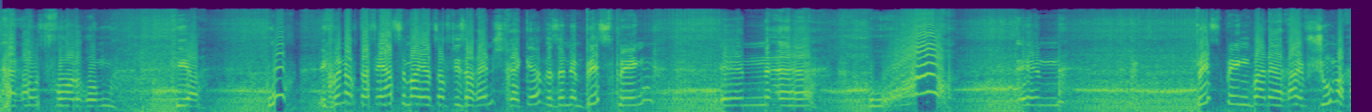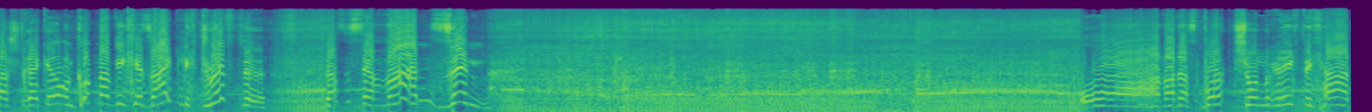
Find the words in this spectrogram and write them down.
Herausforderung hier. Huh, ich bin auch das erste Mal jetzt auf dieser Rennstrecke. Wir sind in Bisping in, äh, wow, Bisping bei der Ralf Schumacher Strecke und guck mal, wie ich hier seitlich drifte. Das ist der Wahnsinn. aber das bockt schon richtig hart.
